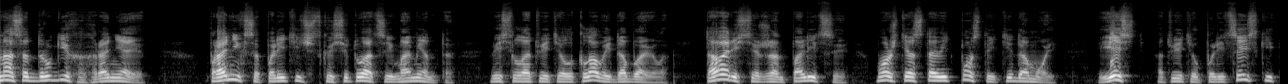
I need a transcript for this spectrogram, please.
нас от других охраняет. Проникся политической ситуацией момента», — весело ответила Клава и добавила. «Товарищ сержант полиции, можете оставить пост и идти домой». «Есть!» — ответил полицейский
